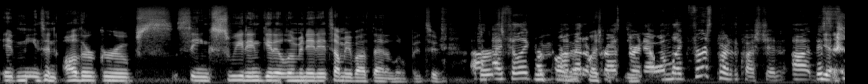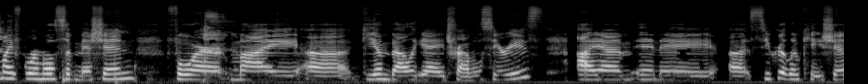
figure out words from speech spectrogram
it means in other groups, seeing Sweden get eliminated? Tell me about that a little bit too. First, I feel like I'm, I'm at a press right now. I'm like, first part of the question. Uh, this yeah. is my formal submission for my uh, Guillaume Balagué travel series. I am in a, a secret location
